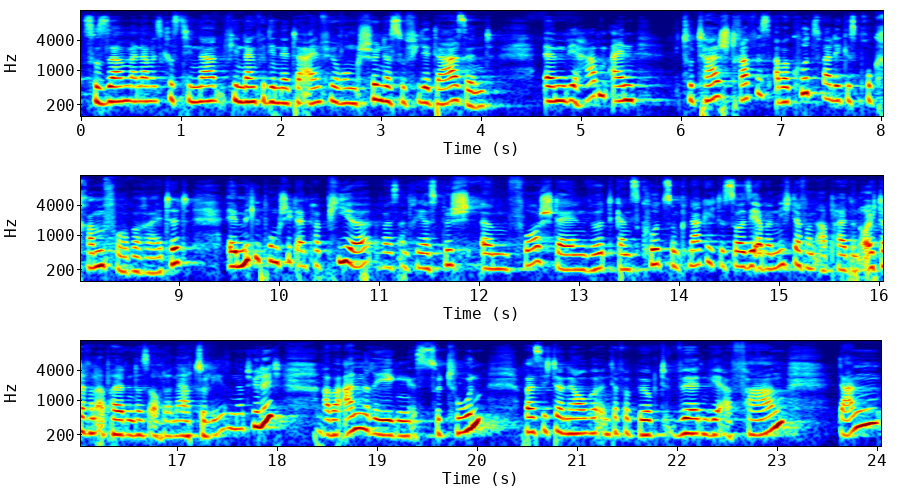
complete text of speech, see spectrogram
zusammen, mein Name ist Christina. Vielen Dank für die nette Einführung. Schön, dass so viele da sind. Ähm, wir haben ein total straffes, aber kurzweiliges Programm vorbereitet. Im Mittelpunkt steht ein Papier, was Andreas Büsch ähm, vorstellen wird, ganz kurz und knackig. Das soll Sie aber nicht davon abhalten und euch davon abhalten, das auch danach zu lesen natürlich, aber anregen, es zu tun. Was sich dahinter verbirgt, werden wir erfahren dann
